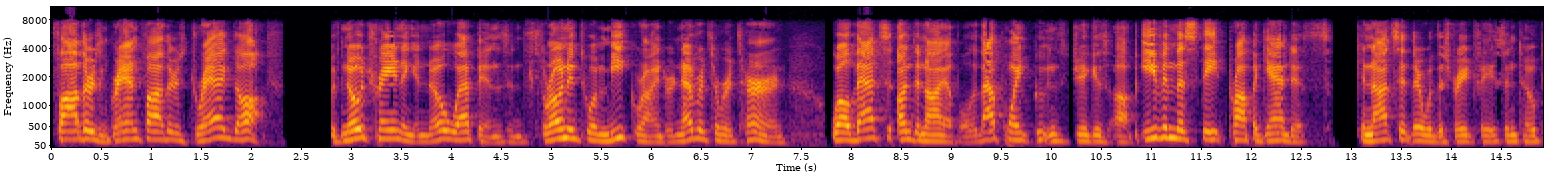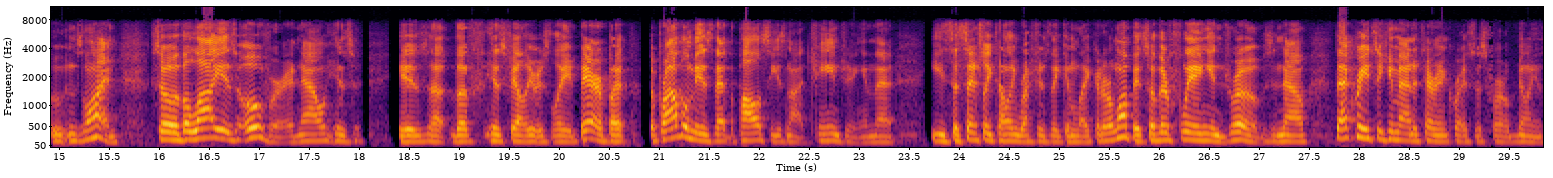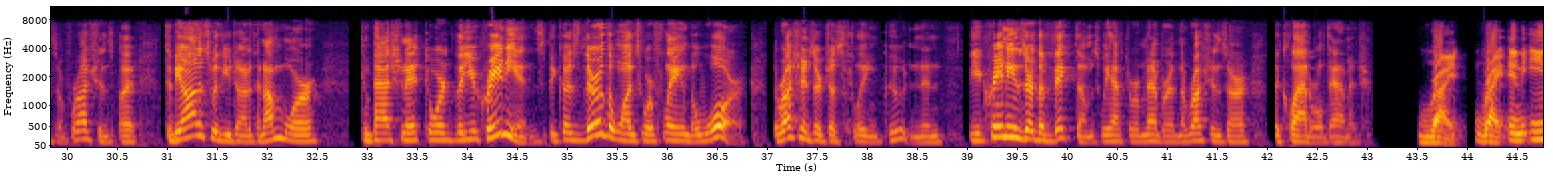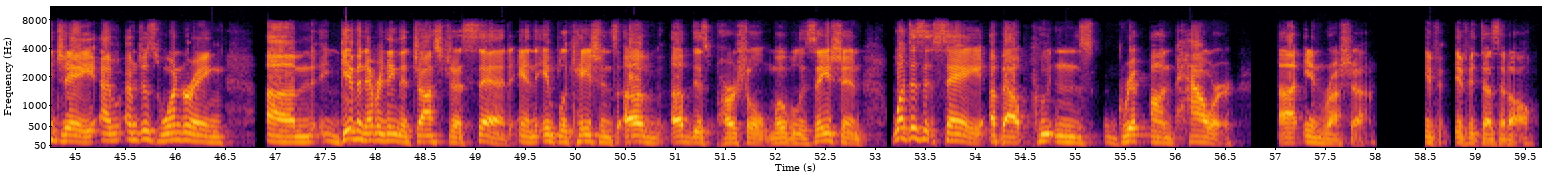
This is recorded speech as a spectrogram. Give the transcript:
fathers and grandfathers dragged off with no training and no weapons and thrown into a meat grinder, never to return. Well, that's undeniable. At that point, Putin's jig is up. Even the state propagandists cannot sit there with a straight face and toe Putin's line. So the lie is over, and now his his uh, the his failure is laid bare. But the problem is that the policy is not changing, and that he's essentially telling Russians they can like it or lump it. So they're fleeing in droves. And now that creates a humanitarian crisis for millions of Russians. But to be honest with you, Jonathan, I'm more compassionate toward the Ukrainians because they're the ones who are fleeing the war. The Russians are just fleeing Putin. And the Ukrainians are the victims, we have to remember, and the Russians are the collateral damage. Right, right. And EJ, I'm, I'm just wondering um, given everything that Josh just said and the implications of, of this partial mobilization, what does it say about Putin's grip on power uh, in Russia, if, if it does at all?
